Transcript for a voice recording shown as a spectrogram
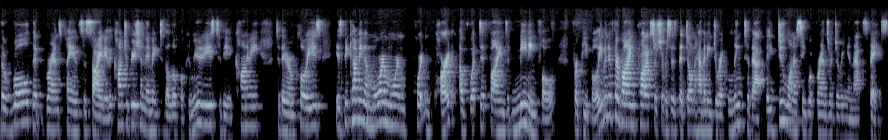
the role that brands play in society, the contribution they make to the local communities, to the economy, to their employees, is becoming a more and more important part of what defines meaningful for people. Even if they're buying products or services that don't have any direct link to that, they do want to see what brands are doing in that space.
